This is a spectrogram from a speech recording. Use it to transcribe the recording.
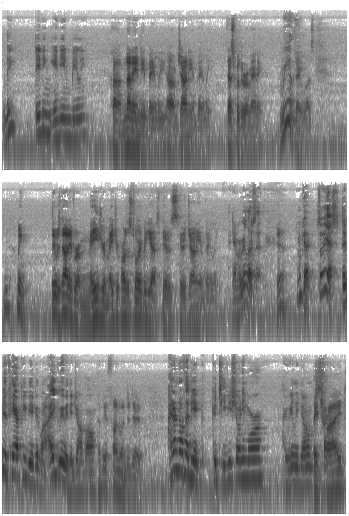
Were they dating Andy and Bailey? Um, not Andy and Bailey, um, Johnny and Bailey. That's where the romantic Really? thing was. I mean, it was not ever a major, major part of the story, but yes, it was. It was Johnny and Bailey. I never realized that. Yeah, Okay, so yes, WKRP would be a good one. I agree with you, John Paul. that'd be a fun one to do. I don't know if that'd be a good TV show anymore. I really don't. They tried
